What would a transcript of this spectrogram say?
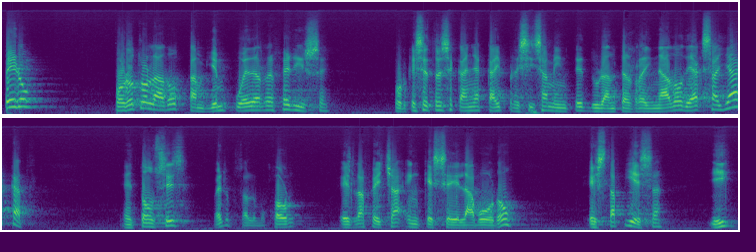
Pero, por otro lado, también puede referirse porque ese 13 caña cae precisamente durante el reinado de Axayácat. Entonces, bueno, pues a lo mejor es la fecha en que se elaboró esta pieza y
